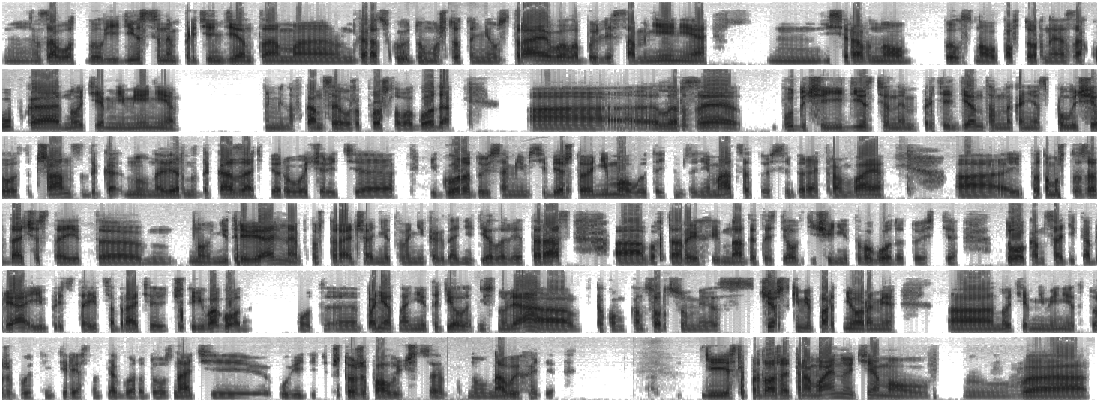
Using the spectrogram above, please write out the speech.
завод был единственным претендентом, а, городскую думу что-то не устраивало, были сомнения, и все равно была снова повторная закупка, но тем не менее именно в конце уже прошлого года а, ЛРЗ будучи единственным претендентом, наконец получил этот шанс, ну, наверное, доказать в первую очередь э, и городу, и самим себе, что они могут этим заниматься, то есть собирать трамваи, а, и потому что задача стоит, э, ну, нетривиальная, потому что раньше они этого никогда не делали, это раз, а во-вторых, им надо это сделать в течение этого года, то есть э, до конца декабря им предстоит собрать 4 вагона. Вот, понятно, они это делают не с нуля, а в таком консорциуме с чешскими партнерами, но тем не менее это тоже будет интересно для города узнать и увидеть, что же получится ну, на выходе. И если продолжать трамвайную тему, в,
